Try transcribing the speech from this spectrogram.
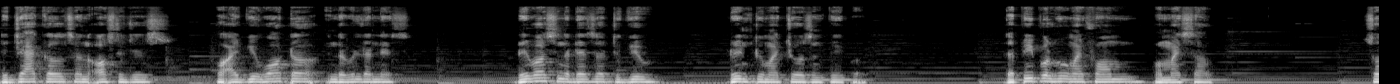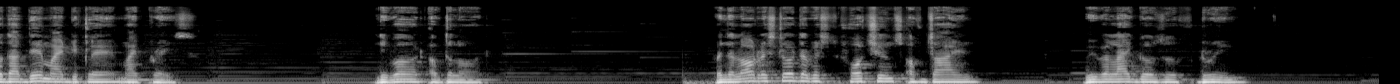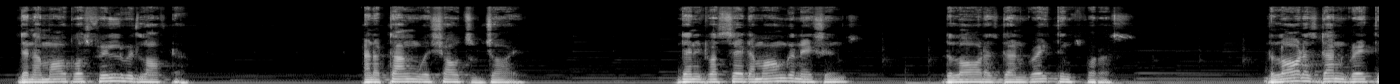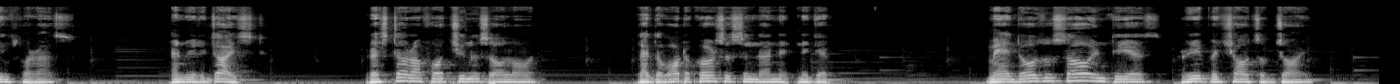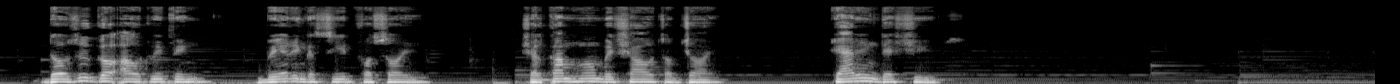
the jackals and ostriches, for I give water in the wilderness, rivers in the desert to give drink to my chosen people, the people whom I formed for myself, so that they might declare my praise. The word of the Lord. When the Lord restored the fortunes of Zion, we were like those who dream. Then our mouth was filled with laughter and a tongue with shouts of joy. Then it was said among the nations, The Lord has done great things for us. The Lord has done great things for us, and we rejoiced. Restore our fortunes, O Lord, like the watercourses in the Negeb. May those who sow in tears reap with shouts of joy. Those who go out weeping, bearing the seed for sowing, shall come home with shouts of joy, carrying their sheaves.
